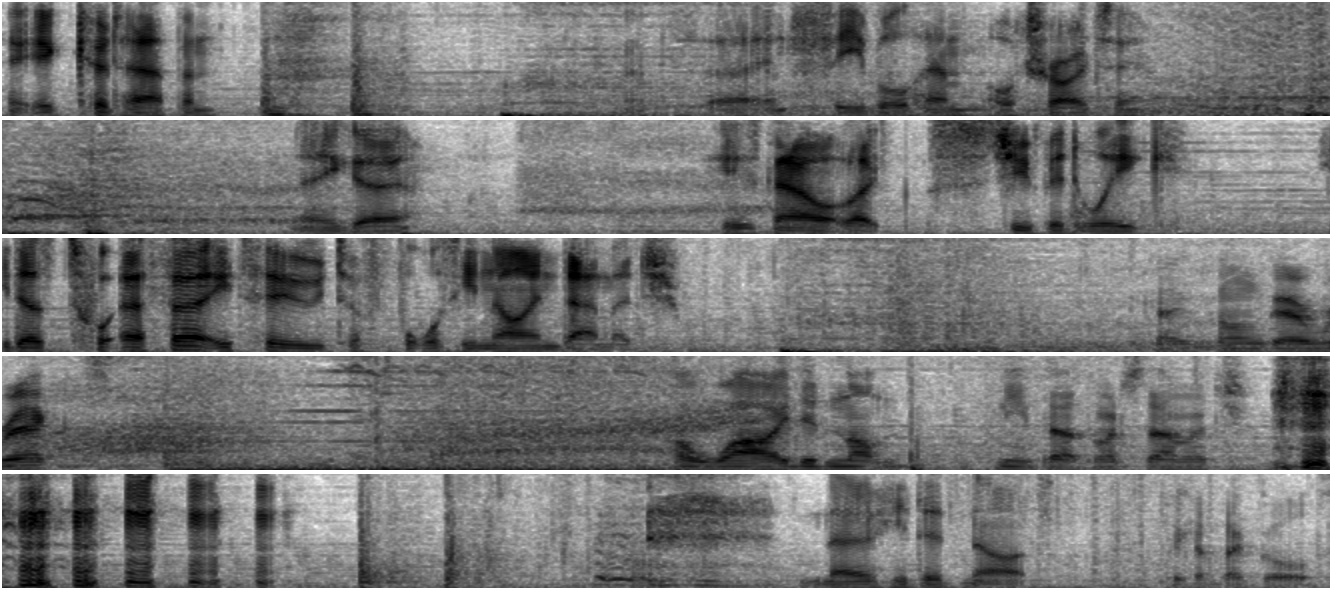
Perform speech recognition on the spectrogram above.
It, it could happen. Let's uh, enfeeble him, or try to. There you go. He's now, like, stupid weak. He does tw- uh, 32 to 49 damage. Gonna get wrecked. Oh wow, he did not need that much damage. no, he did not. Pick up that gold.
